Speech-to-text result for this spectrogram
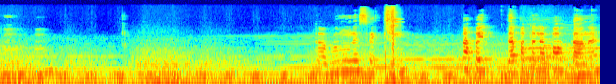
Uhum. Tá, vamos nesse aqui. Dá pra, dá pra teleportar, né?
